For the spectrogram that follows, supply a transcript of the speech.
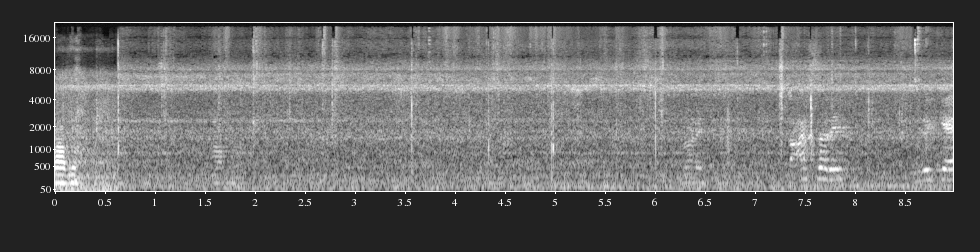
ಬಾಬ್ರು. ನೋಡಿ ಲಾಸ್ಟ್ ಸರಿ. ಇದಕ್ಕೆ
